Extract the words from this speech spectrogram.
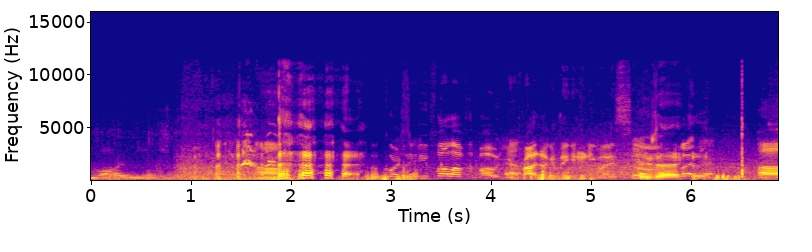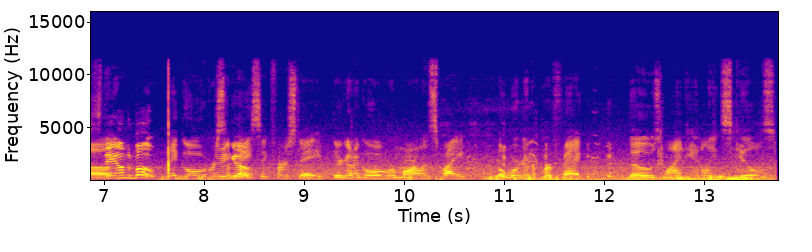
You are in the ocean. um, Of course, if you fall off the boat, you're Yeah. probably not gonna make it anyways. Yeah. Exactly. But uh, stay on the boat. They go over There some go. basic first aid. They're going to go over Marlin Spike, but we're going to perfect those line handling skills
